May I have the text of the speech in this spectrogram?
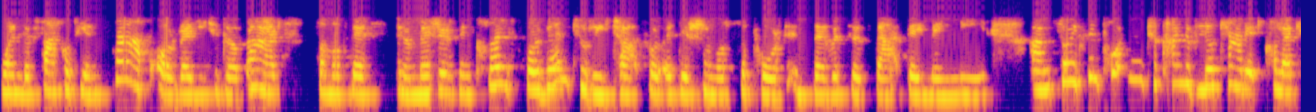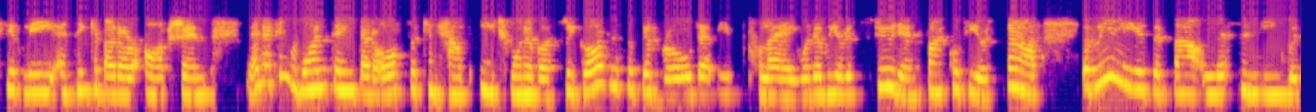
when the faculty and staff are ready to go back, some of the you know, measures in place for them to reach out for additional support and services that they may need. Um, so it's important to kind of look at it collectively and think about our options. And I think one thing that also can help each one of us, regardless of the role that we play, whether we are a student, faculty, or staff, it really is about listening with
